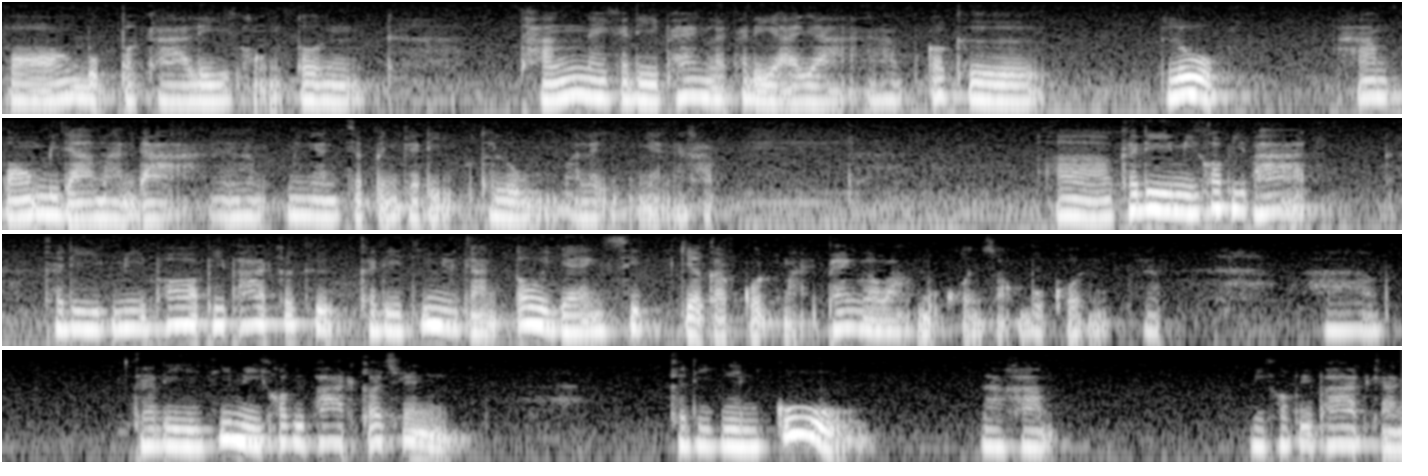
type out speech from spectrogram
ฟ้องบุปการีของตน ทั้งในคดีแพ่งและคดีอาญานะครับก็คือลูกห้ามฟ้องบิดามารดานะครับไม่งั้นจะเป็นคดีอุทลุมอะไรอย่างเงี้ยนะครับ คดีมีข้อพิพาทคดีมีข้อพิพาทก็คือคดีที่มีการโต้แย้งสิทธิ์เกี่ยวกับกฎหมายแพ่งระหว่างบุคคลสองบุคคลครับคดีที่มีข้อพิพาทก็เช่น คดีเงินกู้นะครับ มีข้อพิพาทกัน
